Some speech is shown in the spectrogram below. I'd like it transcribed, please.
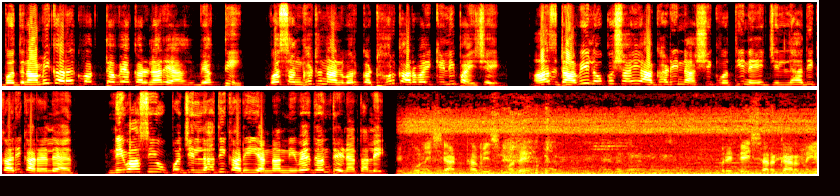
बदनामीकारक वक्तव्य करणाऱ्या व्यक्ती व संघटनांवर कठोर कारवाई केली पाहिजे. आज डावी लोकशाही आघाडी नाशिक वतीने जिल्हाधिकारी कार्यालयात निवासी उपजिल्हाधिकारी यांना निवेदन देण्यात आले. एकोणीसशे अठ्ठावीसमध्ये ब्रिटिश सरकारने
